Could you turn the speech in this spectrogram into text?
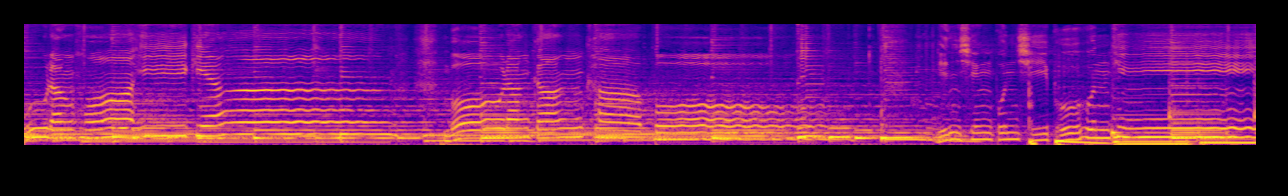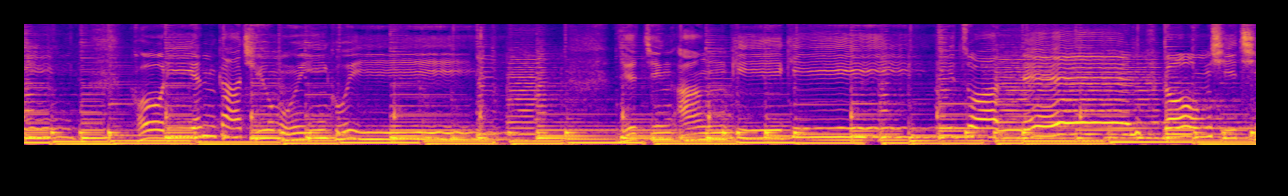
有人欢喜行，无人讲脚步。人生本是喷天，可你演甲像玫瑰。热情红旗旗，眷恋拢是刺，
